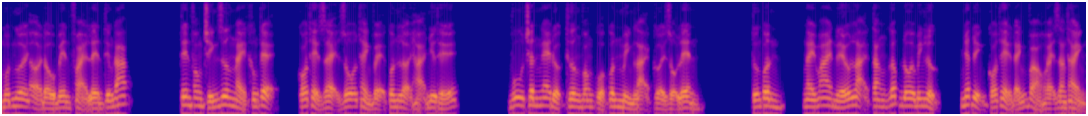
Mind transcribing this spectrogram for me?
một người ở đầu bên phải lên tiếng đáp. Tên phong chính dương này không tệ, có thể dạy dỗ thành vệ quân lợi hại như thế. Vu chân nghe được thương vong của quân mình lại cười rộ lên. Tướng quân, ngày mai nếu lại tăng gấp đôi binh lực, nhất định có thể đánh vào huệ giang thành.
